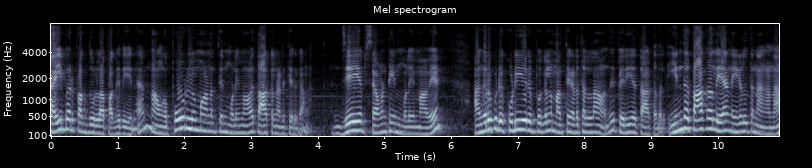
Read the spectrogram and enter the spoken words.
கைபர் பக்துல்லா பகுதியில் அவங்க போர் விமானத்தின் மூலியமாகவே தாக்கல் நடத்தியிருக்காங்க. ஜேஎஃப் செவன்டீன் மூலியமாகவே அங்கே இருக்கக்கூடிய குடியிருப்புகள் மற்ற இடத்துலலாம் வந்து பெரிய தாக்குதல். இந்த தாக்குதல் ஏன் நிகழ்த்தினாங்கன்னா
